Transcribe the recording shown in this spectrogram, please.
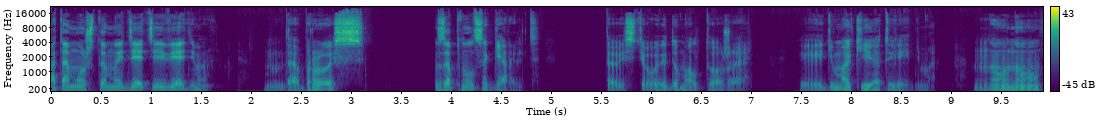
Потому что мы дети ведьм. Да брось. Запнулся Геральт. То есть выдумал тоже. Ведьмаки от ведьм. Ну-ну.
